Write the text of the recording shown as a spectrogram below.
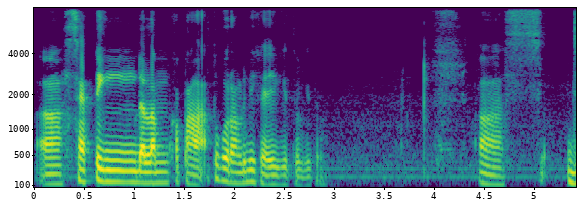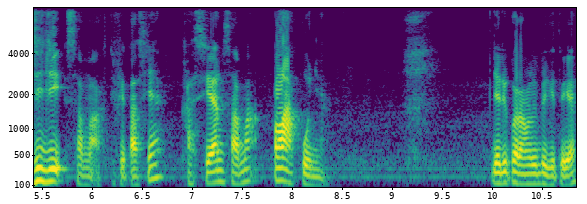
uh, setting dalam kepala tuh kurang lebih kayak gitu gitu. Uh, jijik sama aktivitasnya, kasihan sama pelakunya. Jadi kurang lebih begitu ya.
